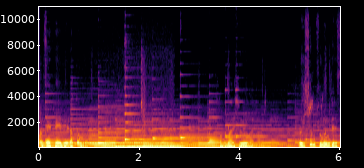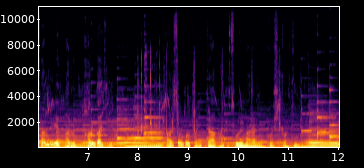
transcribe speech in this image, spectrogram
어제 배에 내렸던 곳. 정말 조용하다. 여기 참 좋은데 사람들이 왜 바로, 바로 가지? 하루 정도 더 있다 가도 좋을 만한 곳일 것 같은데.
